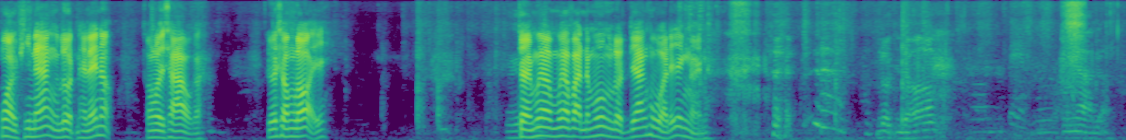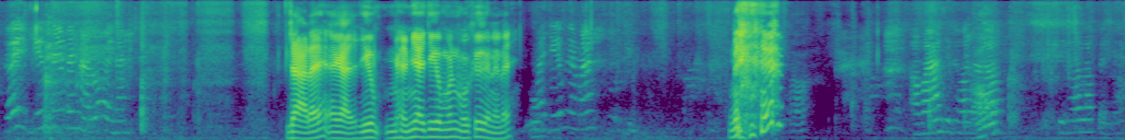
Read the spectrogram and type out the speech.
ห่วยพี่นั่งรถให้ได้เนาะสองร้อยเช้ากะเหลือสองร้อยจ่ายเมื่อเมื่อวันน้ำมุ่งรถย่างหัวได้ยังไงนะหลุดอีกแล้วไม่ยากเหรอ อยนะอย่าได้ไอ้ไก่ยืมให้เมียยืมมันบ่คือน่ะได้มายืมได้ไหมนี่เอามาสิทอนแล้วสิทอนรับเป็นร้อย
